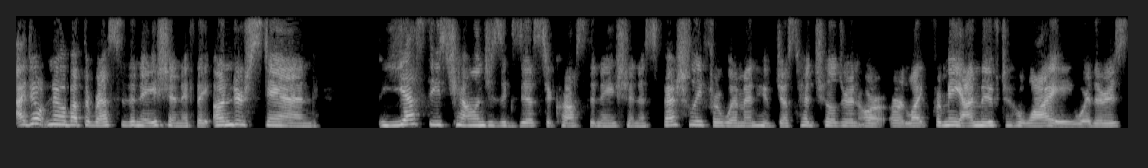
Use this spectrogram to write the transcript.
I don't know about the rest of the nation if they understand yes, these challenges exist across the nation, especially for women who've just had children, or, or like for me, I moved to Hawaii where there is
